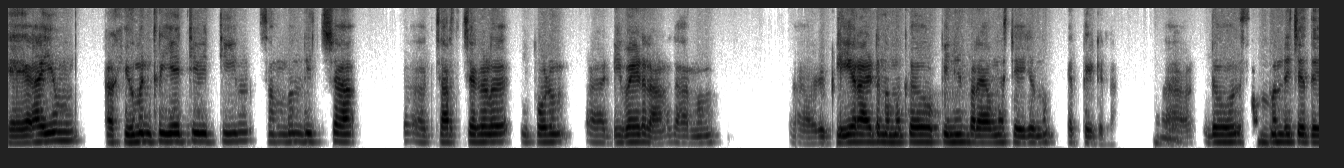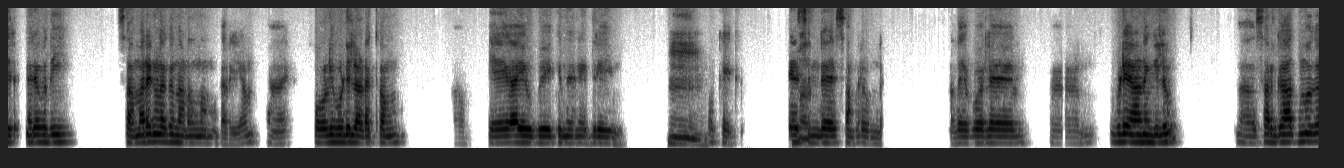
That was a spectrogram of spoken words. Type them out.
എ ഐയും ഹ്യൂമൻ ക്രിയേറ്റിവിറ്റിയും സംബന്ധിച്ച ചർച്ചകൾ ഇപ്പോഴും ഡിവൈഡഡ് ആണ്. കാരണം ഒരു ക്ലിയർ ആയിട്ട് നമുക്ക് ഒപ്പീനിയൻ പറയാവുന്ന സ്റ്റേജ് ഒന്നും എത്തിയിട്ടില്ല. ഇത് സംബന്ധിച്ച് നിരവധി സമരങ്ങളൊക്കെ നടന്നു നമുക്കറിയാം. ഹോളിവുഡിലടക്കം എ ഐ ഉപയോഗിക്കുന്നതിനെതിരെയും. ഒക്കെ കേസിന്റെ സമരമുണ്ട്. അതേപോലെ ഇവിടെയാണെങ്കിലും സർഗാത്മക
